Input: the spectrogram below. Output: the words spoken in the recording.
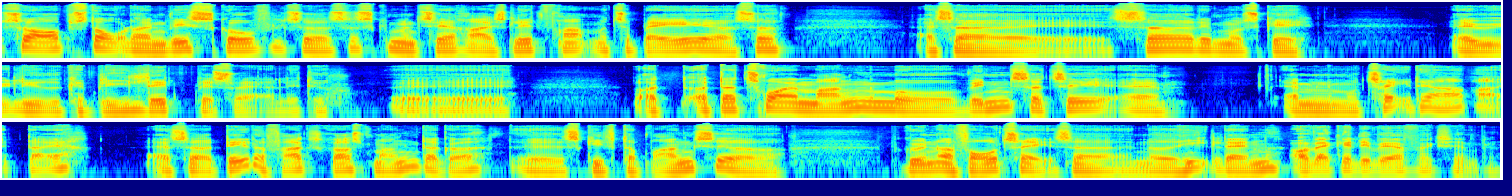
så opstår der en vis skuffelse, og så skal man til at rejse lidt frem og tilbage, og så, altså, øh, så er det måske, at ølivet kan blive lidt besværligt. Jo. Øh, og, og der tror jeg, mange må vende sig til, at, at man må tage det arbejde, der er. Altså, det er der faktisk også mange, der gør. Øh, skifter branche og begynder at foretage sig noget helt andet. Og hvad kan det være for eksempel?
